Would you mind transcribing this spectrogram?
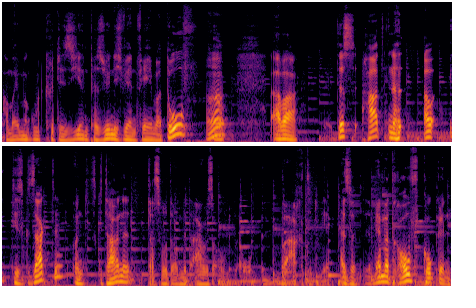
kann man immer gut kritisieren. Persönlich werden wir immer doof. Ne? Ja. Aber das hart in der, aber das Gesagte und das Getane, das wird auch mit Argusaugen beachtet werden. Also, wenn wir drauf gucken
